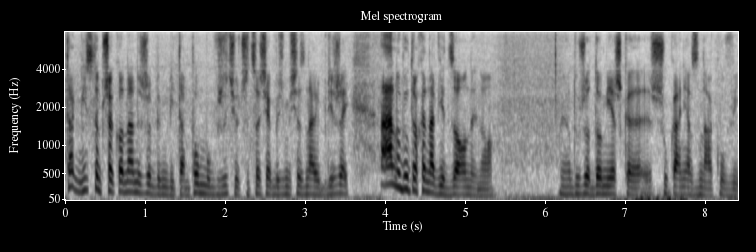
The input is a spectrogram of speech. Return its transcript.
tak, jestem przekonany, żeby mi tam pomógł w życiu, czy coś, jakbyśmy się znali bliżej, a no był trochę nawiedzony, no, miał dużo domieszkę szukania znaków i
